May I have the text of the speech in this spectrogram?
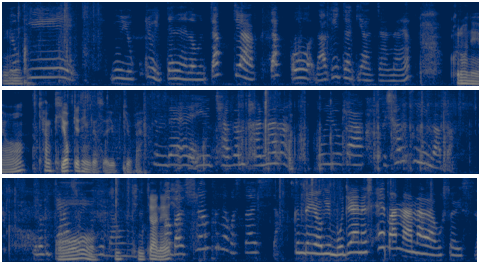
여기 요 육주 있잖아요. 너무 작작 작고 아기자기하잖아요. 그러네요. 참 귀엽게 생겼어요, 육규가. 근데 이 작은 바나나 우유가 그 샴푸인가 봐. 이렇게 오, 떼어서 이렇게 진, 나오는. 진짜네. 어, 맞아. 샴푸라고 써 있어. 근데 여기 모자에는 새 바나나라고 써 있어.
